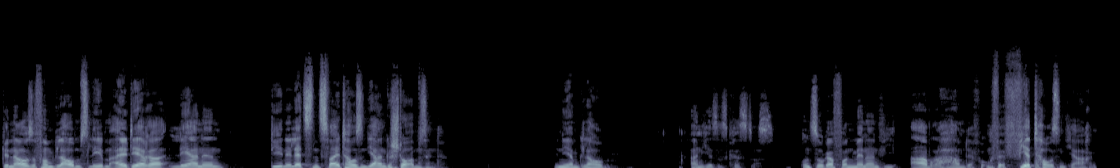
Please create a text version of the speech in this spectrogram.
genauso vom Glaubensleben all derer lernen, die in den letzten 2000 Jahren gestorben sind. In ihrem Glauben an Jesus Christus. Und sogar von Männern wie Abraham, der vor ungefähr 4000 Jahren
